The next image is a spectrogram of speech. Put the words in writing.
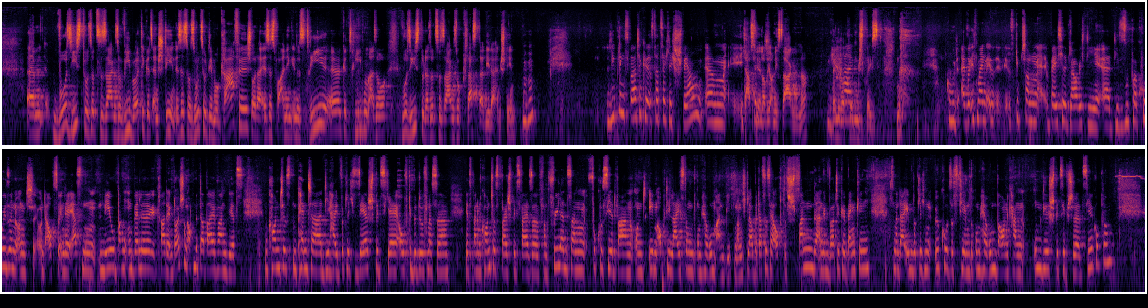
ähm, wo siehst du sozusagen so, wie Verticals entstehen? Ist es so soziodemografisch oder ist es vor allen Dingen industriegetrieben? Äh, also wo siehst du da sozusagen so Cluster, die da entstehen? Lieblingsvertical ist tatsächlich schwer. Ähm, Darfst du ja, glaube ich, auch nicht sagen, ne? wenn du Ja. über Kunden sprichst. Gut, also ich meine, es gibt schon welche, glaube ich, die, äh, die super cool sind und, und auch so in der ersten Neobankenwelle gerade in Deutschland auch mit dabei waren, wie jetzt ein Contest, ein Penta, die halt wirklich sehr speziell auf die Bedürfnisse jetzt bei einem Contest beispielsweise von Freelancern fokussiert waren und eben auch die Leistungen drumherum anbieten. Und ich glaube, das ist ja auch das Spannende an dem Vertical Banking, dass man da eben wirklich ein Ökosystem drumherum bauen kann um die spezifische Zielgruppe.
